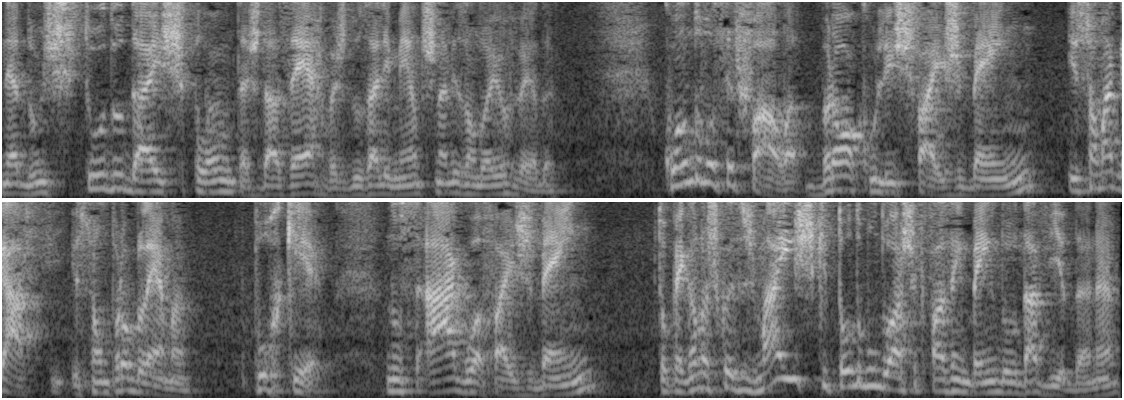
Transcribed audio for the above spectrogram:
né, do estudo das plantas, das ervas, dos alimentos na visão do Ayurveda. Quando você fala brócolis faz bem, isso é uma gafe, isso é um problema. Por quê? Nos, água faz bem. Tô pegando as coisas mais que todo mundo acha que fazem bem do, da vida, né?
